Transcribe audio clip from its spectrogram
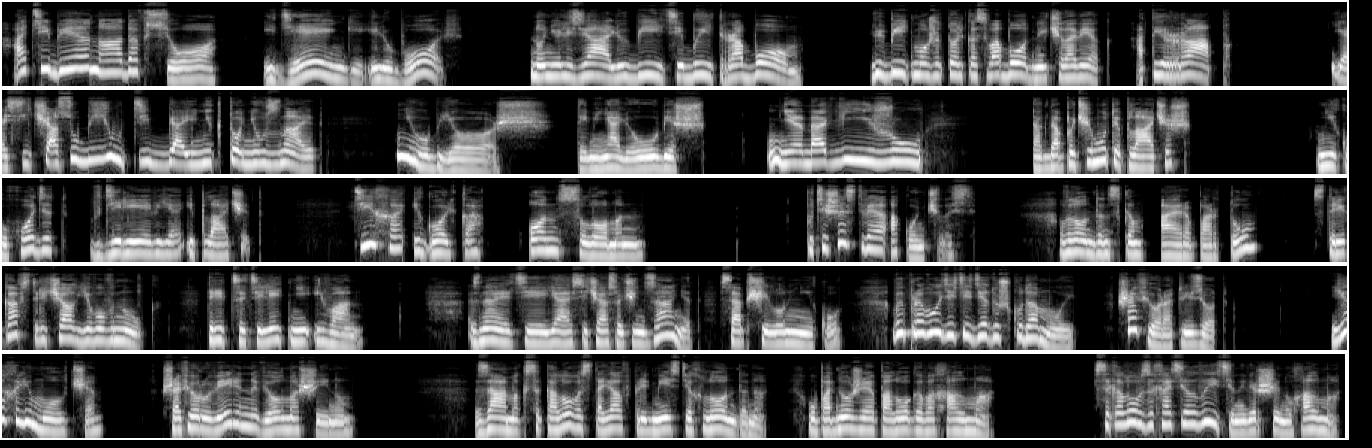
А тебе надо все. И деньги, и любовь. Но нельзя любить и быть рабом. Любить может только свободный человек, а ты раб. Я сейчас убью тебя, и никто не узнает. Не убьешь. Ты меня любишь. Ненавижу. Тогда почему ты плачешь? Ник уходит в деревья и плачет. Тихо и горько. Он сломан. Путешествие окончилось. В лондонском аэропорту старика встречал его внук, тридцатилетний Иван. «Знаете, я сейчас очень занят», — сообщил он Нику. «Вы проводите дедушку домой. Шофер отвезет». Ехали молча. Шофер уверенно вел машину. Замок Соколова стоял в предместьях Лондона, у подножия пологого холма. Соколов захотел выйти на вершину холма.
